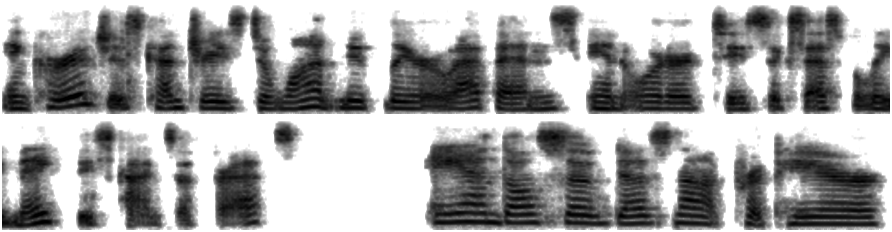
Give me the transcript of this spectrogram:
encourages countries to want nuclear weapons in order to successfully make these kinds of threats, and also does not prepare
